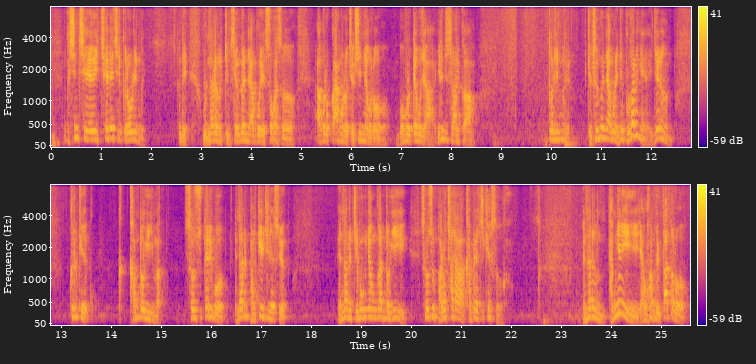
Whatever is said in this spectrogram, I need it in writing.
그러니까 신체의 최대치를 끌어올리는 거예요. 근데 우리나라는 김성근 야구에 속아서 악으로 깡으로 정신력으로 몸으로 때우자 이런 짓을 하니까 떨어진 거예요. 김성근 야구는 이제 불가능해. 이제는 그렇게 감독이 막 선수 때리고 옛날엔 발길질 했어요. 옛날엔 김홍영 감독이 선수 발로 차다가 카메라 찍혔어. 옛날은 당연히 야구 감독이 빠따로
